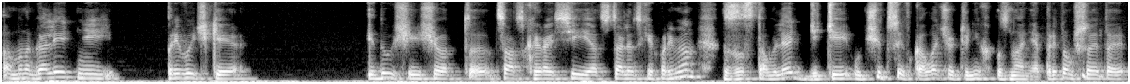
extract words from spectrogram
многолетней привычке идущие еще от э, царской России, от сталинских времен, заставлять детей учиться и вколачивать в них знания. При том, что это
